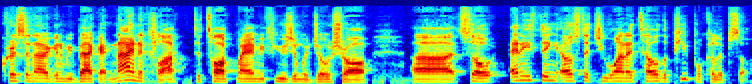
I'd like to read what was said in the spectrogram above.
Chris and I are going to be back at nine o'clock to talk Miami Fusion with Joe Shaw. Uh, so anything else that you want to tell the people, Calypso?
